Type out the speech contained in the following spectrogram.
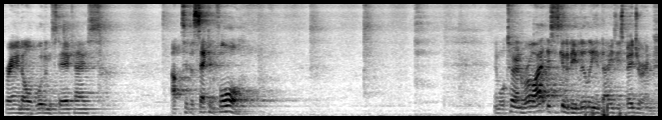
Grand old wooden staircase up to the second floor. And we'll turn right. This is going to be Lily and Daisy's bedroom.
